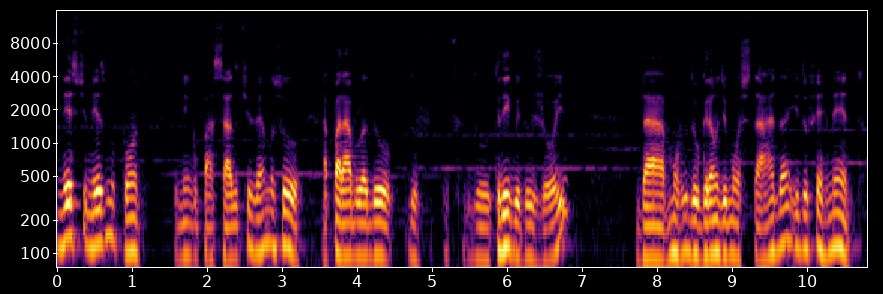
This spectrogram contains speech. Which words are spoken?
neste mesmo ponto. Domingo passado tivemos o, a parábola do, do, do, do trigo e do joio, da, do grão de mostarda e do fermento.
